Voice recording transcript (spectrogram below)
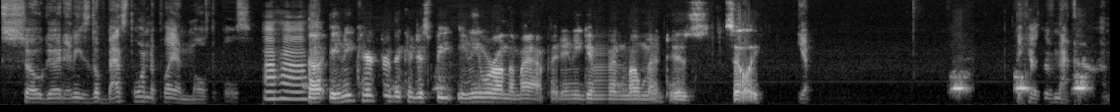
so good, and he's the best one to play in multiples. Mm-hmm. Uh, any character that can just be anywhere on the map at any given moment is silly. Yep. Because of Nekron.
